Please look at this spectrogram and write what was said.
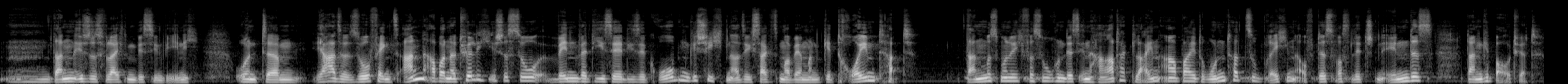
mm, dann ist es vielleicht ein bisschen wenig. Und ähm, ja, also so fängt's an. Aber natürlich ist es so, wenn wir diese, diese groben Geschichten, also ich sage jetzt mal, wenn man geträumt hat, dann muss man natürlich versuchen, das in harter Kleinarbeit runterzubrechen auf das, was letzten Endes dann gebaut wird.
